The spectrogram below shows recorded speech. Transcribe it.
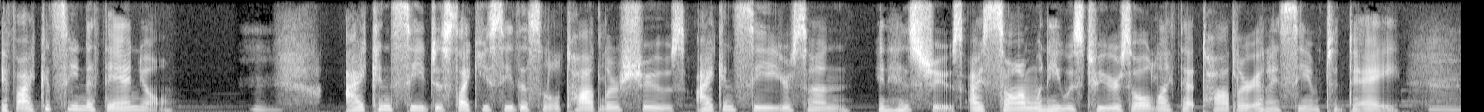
If I could see Nathaniel, hmm. I can see just like you see this little toddler's shoes. I can see your son in his shoes. I saw him when he was two years old, like that toddler, and I see him today, hmm.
